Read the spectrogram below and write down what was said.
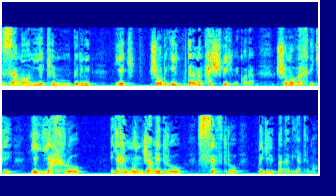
زمانیه که ببینید یک شما به این دارم من تشبیه می‌کنم. شما وقتی که یه یخ رو یه یخ منجمد رو سفت رو بگیرید بدنیت ما.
